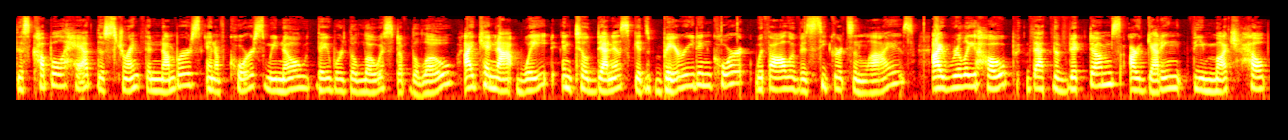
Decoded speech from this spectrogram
This couple had the strength in numbers, and of course, we know they were the lowest of the low. I cannot wait until Dennis gets buried in court with all of his secrets and lies. I really hope that the victims are getting the much help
